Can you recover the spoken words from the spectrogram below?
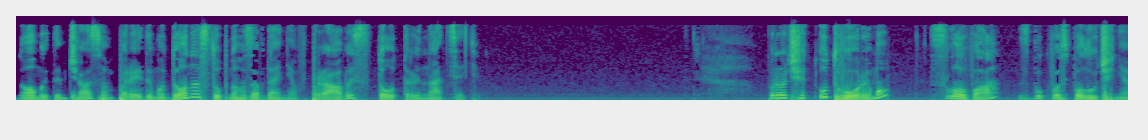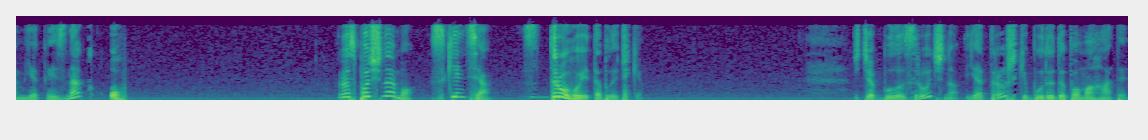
Ну а ми тим часом перейдемо до наступного завдання вправи 113. Прочит... Утворимо слова з буквосполученням який знак О. Розпочнемо з кінця, з другої таблички. Щоб було зручно, я трошки буду допомагати.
